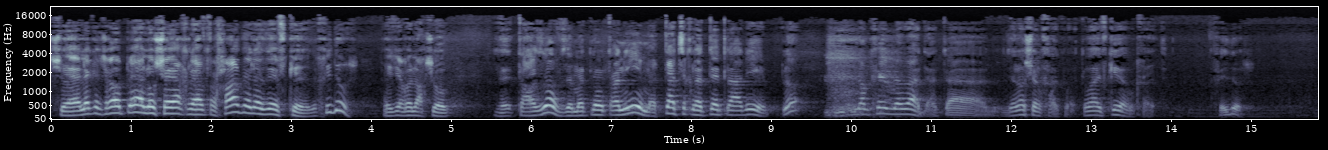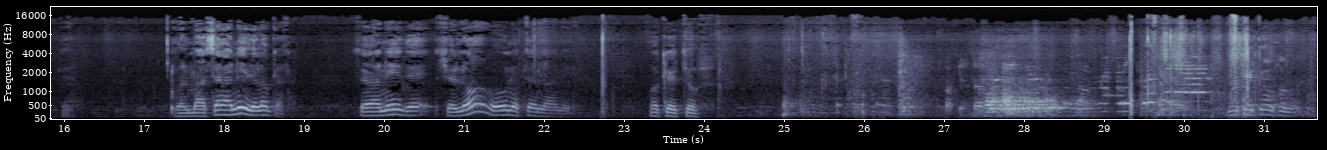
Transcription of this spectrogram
שהלקט של הרפאה לא שייך לאף אחד, אלא זה הפקר, זה חידוש. הייתי יכול לחשוב, תעזוב, זה מתנות עניים, אתה צריך לתת לעניים. לא, לוקחים לבד, אתה, זה לא שלך כבר, התורה הפקירה לך את זה. חידוש. כן. אבל מעשר עני זה לא ככה. מעשר עני זה שלו והוא נותן לעני. אוקיי, טוב. בוקר טוב. בוקר טוב, חמוד.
